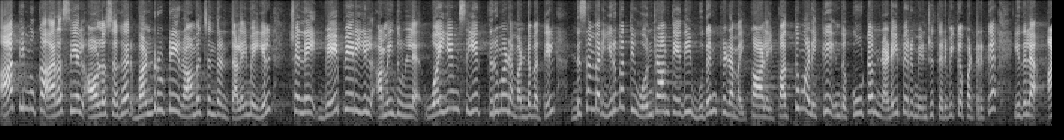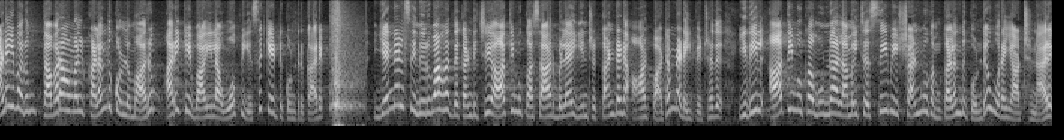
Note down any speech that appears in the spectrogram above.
அதிமுக அரசியல் ஆலோசகர் பன்ருட்டி ராமச்சந்திரன் தலைமையில் சென்னை வேப்பேரியில் அமைந்துள்ள ஒய்எம்சிஏ திருமண மண்டபத்தில் டிசம்பர் இருபத்தி ஒன்றாம் தேதி புதன்கிழமை காலை பத்து மணிக்கு இந்த கூட்டம் நடைபெறும் என்று தெரிவிக்கப்பட்டிருக்கு. இதுல அனைவரும் தவறாமல் கலந்து கொள்ளுமாறும் அறிக்கை வாயிலா ஓபிஎஸ் கேட்டுக்கொண்டிருக்காரு என்எல்சி நிர்வாகத்தை கண்டித்து அதிமுக சார்பில் இன்று கண்டன ஆர்ப்பாட்டம் நடைபெற்றது. இதில் அதிமுக முன்னாள் அமைச்சர் சி வி சண்முகம் கலந்து கொண்டு உரையாற்றினார்.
